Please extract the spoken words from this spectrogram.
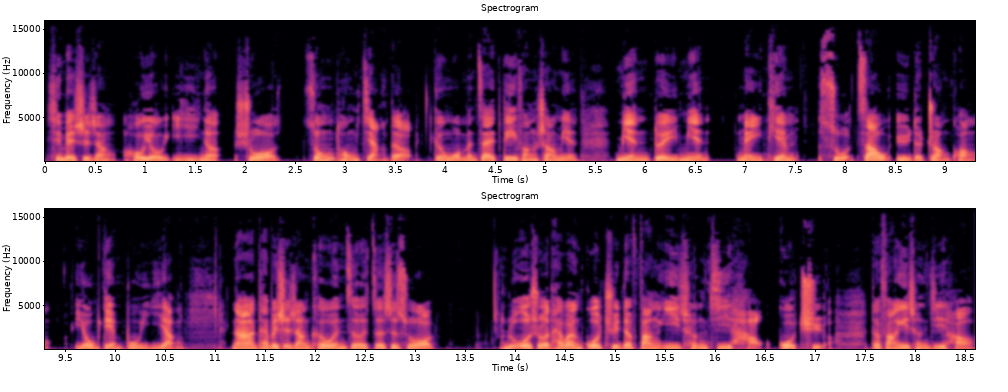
新北市长侯友宜呢说，总统讲的跟我们在地方上面面对面每天所遭遇的状况有点不一样。那台北市长柯文哲则是说，如果说台湾过去的防疫成绩好，过去的防疫成绩好，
